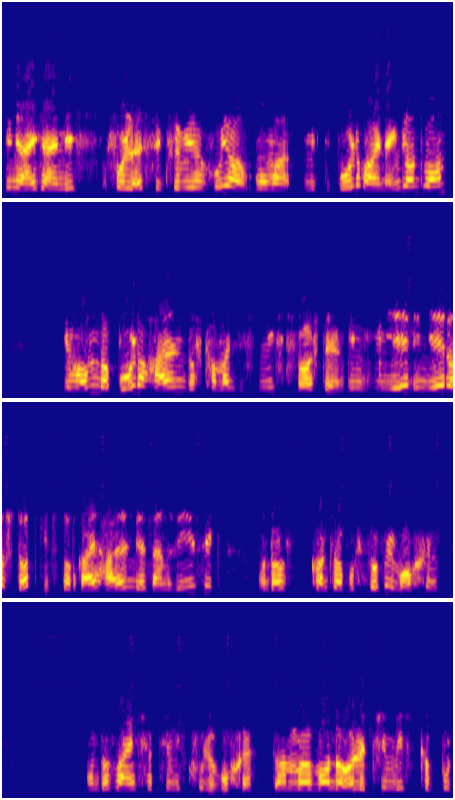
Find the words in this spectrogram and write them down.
bin ich eigentlich voll lässig. So wie heuer, wo wir mit den Boulderer in England waren. Wir haben da Boulderhallen, das kann man sich nicht vorstellen. In, in, je, in jeder Stadt gibt es da drei Hallen, die sind riesig und da kannst du einfach so viel machen. Und das war eigentlich eine ziemlich coole Woche. Da waren da alle ziemlich kaputt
